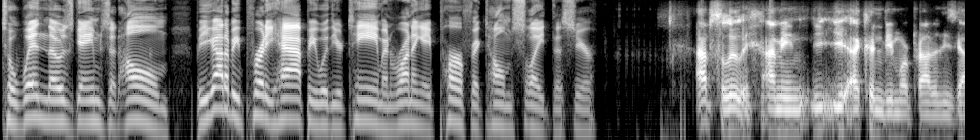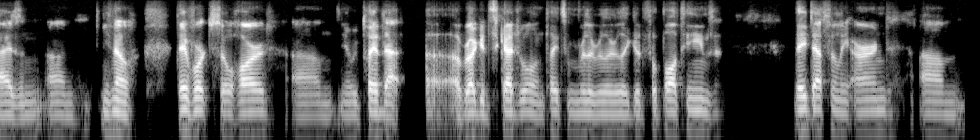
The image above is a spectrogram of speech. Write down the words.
to win those games at home. But you got to be pretty happy with your team and running a perfect home slate this year. Absolutely. I mean, you, I couldn't be more proud of these guys, and um, you know, they've worked so hard. Um, you know, we played that a rugged schedule and played some really, really, really good football teams. And they definitely earned, um,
